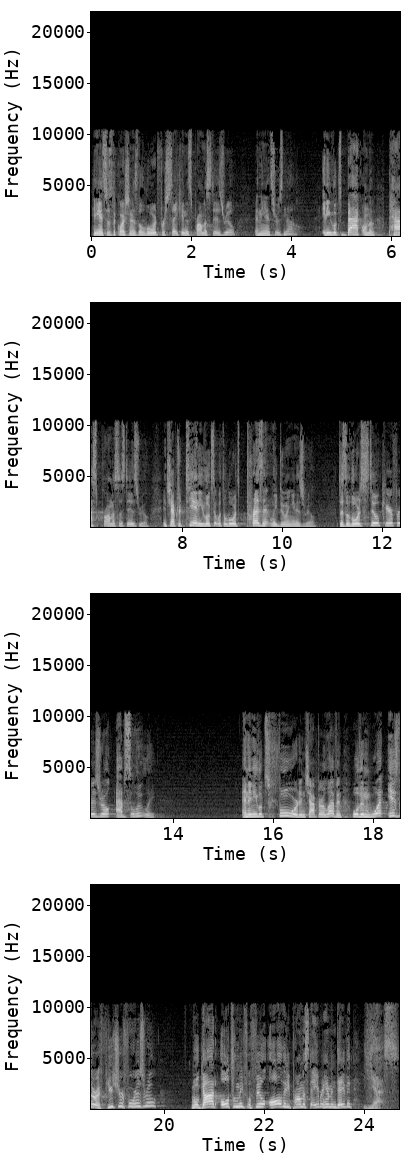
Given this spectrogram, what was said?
he answers the question Has the Lord forsaken his promise to Israel? And the answer is no. And he looks back on the past promises to Israel. In chapter 10, he looks at what the Lord's presently doing in Israel. Does the Lord still care for Israel? Absolutely. And then he looks forward in chapter 11. Well, then what is there a future for Israel? Will God ultimately fulfill all that he promised to Abraham and David? Yes.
